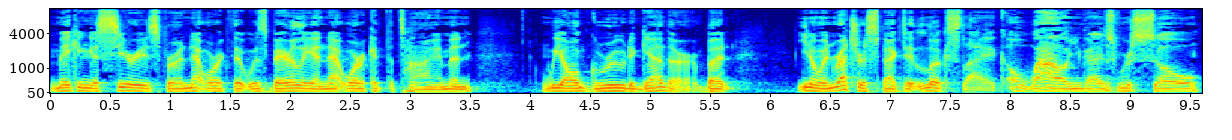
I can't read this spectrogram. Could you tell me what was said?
making a series for a network that was barely a network at the time and we all grew together but you know in retrospect it looks like oh wow you guys were so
